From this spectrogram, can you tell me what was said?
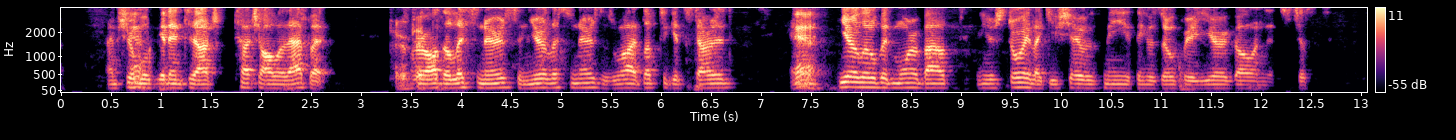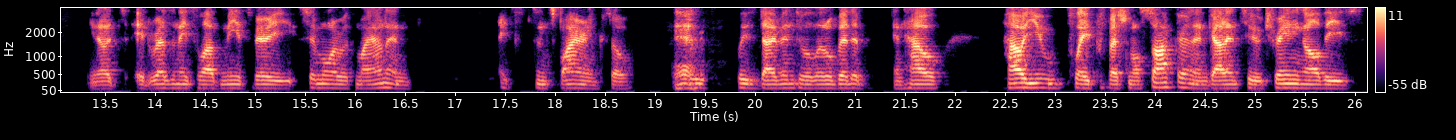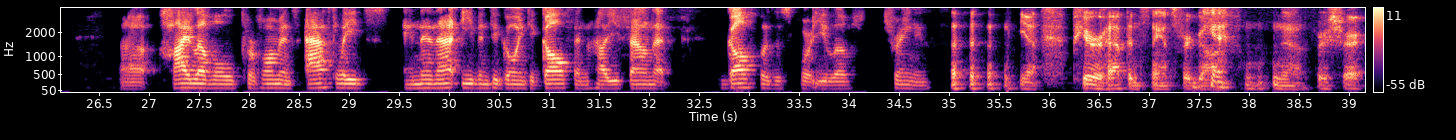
i'm sure yeah. we'll get into touch, touch all of that but Perfect. for all the listeners and your listeners as well. I'd love to get started and yeah. hear a little bit more about your story, like you shared with me. I think it was over a year ago, and it's just, you know, it it resonates a lot with me. It's very similar with my own, and it's, it's inspiring. So, yeah. please, please dive into a little bit of, and how how you played professional soccer and then got into training all these uh, high level performance athletes, and then that even to going to golf and how you found that golf was a sport you loved training. yeah, pure happenstance for golf. Yeah. no, for sure.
